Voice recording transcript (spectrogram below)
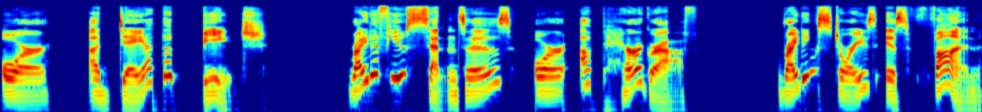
or a day at the beach. Write a few sentences or a paragraph. Writing stories is fun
